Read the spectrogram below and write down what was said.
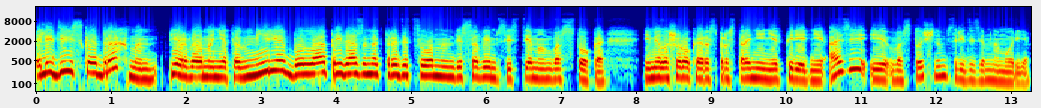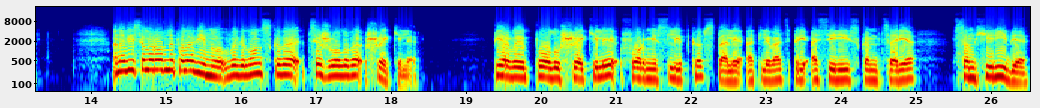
Лидийская драхма, первая монета в мире, была привязана к традиционным весовым системам Востока, имела широкое распространение в Передней Азии и Восточном Средиземноморье. Она весила ровно половину вавилонского тяжелого шекеля. Первые полушекели в форме слитков стали отливать при ассирийском царе Санхирибе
